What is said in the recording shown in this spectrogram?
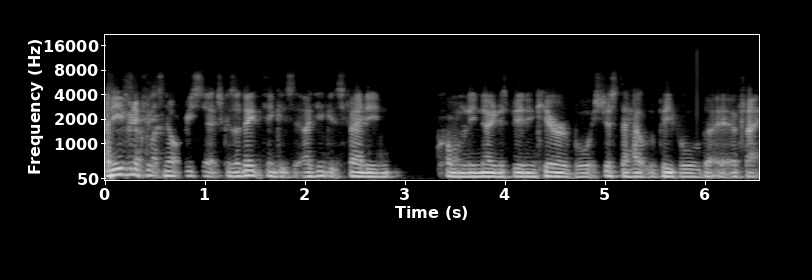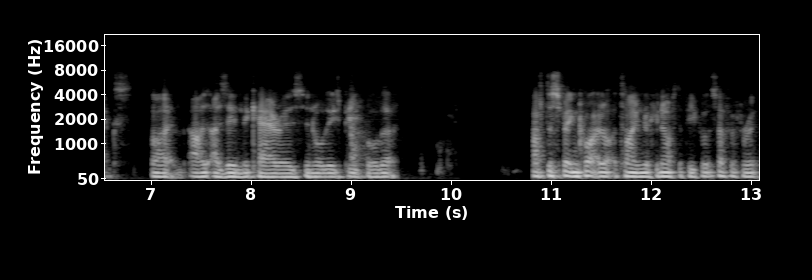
And even if it's not research, because I don't think it's I think it's fairly commonly known as being incurable. It's just to help the people that it affects, like as as in the carers and all these people that have to spend quite a lot of time looking after people that suffer from it.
